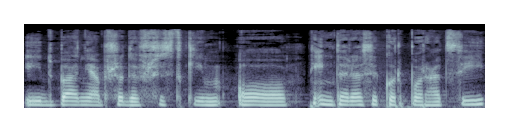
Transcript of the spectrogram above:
i dbania przede wszystkim o interesy korporacji.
